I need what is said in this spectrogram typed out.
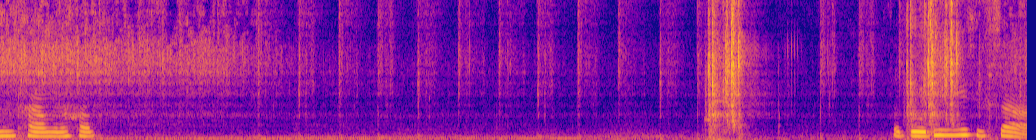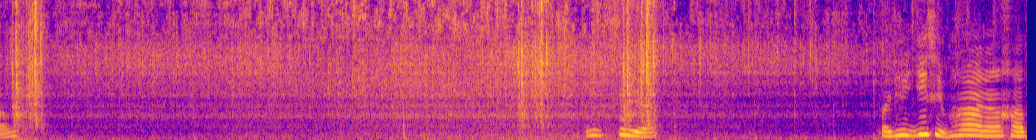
รพังนะครับ ประตูที่ยี่สิบสามยี่สิบสี่ไปที่ยี่สิบห้านะครับ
